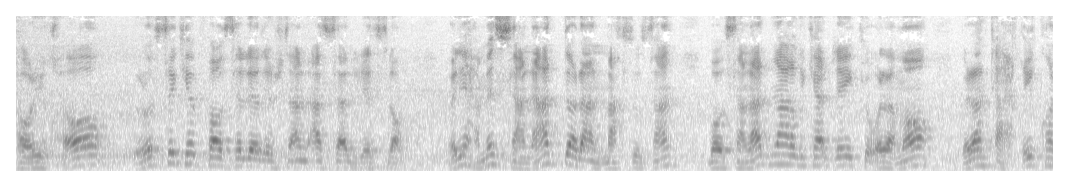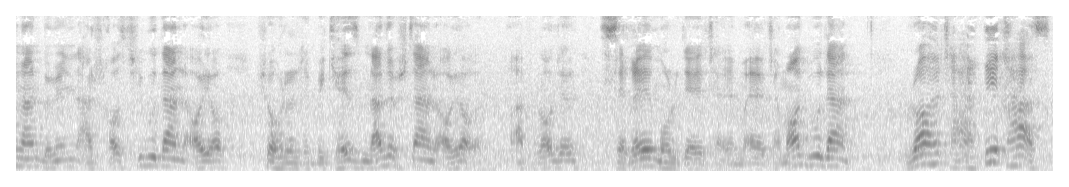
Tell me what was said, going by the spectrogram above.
تاریخ ها درسته که فاصله داشتن از سر اسلام ولی همه سند دارن مخصوصا با سند نقل کرده که علما برن تحقیق کنن ببینین اشخاص چی بودن آیا شهرت به کذب نداشتن آیا افراد سقه مورد اعتماد بودن. راه تحقیق هست.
